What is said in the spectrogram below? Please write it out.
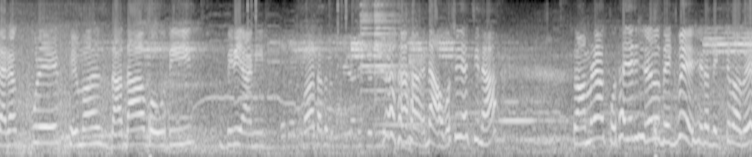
ব্যারাকপুরের ফেমাস দাদা বৌদি বিরিয়ানি। বা দাদা না অবশ্যই যাচ্ছি না। তো আমরা কোথায় যাচ্ছি সেটা তো দেখবে সেটা দেখতে পাবে।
